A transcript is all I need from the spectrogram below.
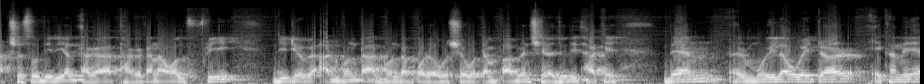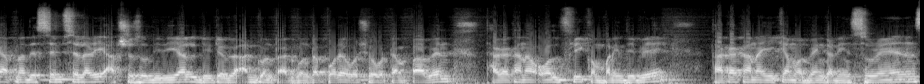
আটশো সৌদি রিয়াল। থাকা থাকা খানা অল ফ্রি ডিউটি হবে আট ঘণ্টা। আট ঘণ্টা পরে অবশ্যই ওভারটাইম পাবেন। সেটা যদি থাকে দেন মহিলা ওয়েটার এখানে আপনাদের সেম স্যালারি আটশো সৌদি রিয়াল ডিউটি হবে আট ঘণ্টা। আট ঘণ্টা পরে অবশ্যই ওভারটাইম পাবেন। থাকা খানা অল ফ্রি কোম্পানি দেবে। থাকা খানা ইকামা ব্যাংক আর ইন্স্যুরেন্স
